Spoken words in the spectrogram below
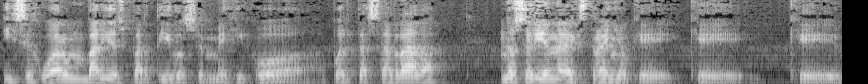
y se jugaron varios partidos en México a puerta cerrada. No sería nada extraño que, que, que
